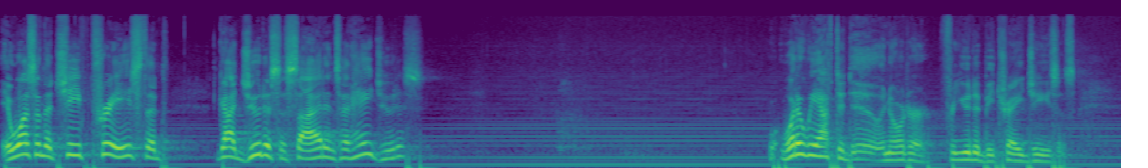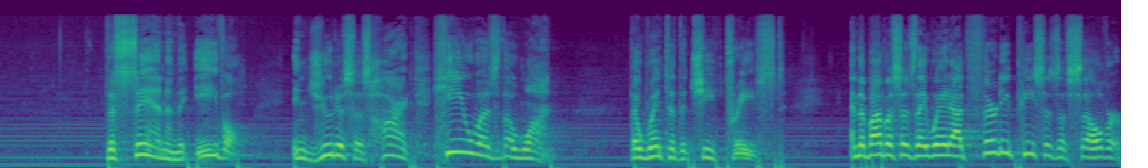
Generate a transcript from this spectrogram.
It wasn't the chief priest that got Judas aside and said, Hey, Judas, what do we have to do in order for you to betray Jesus? The sin and the evil in Judas's heart, he was the one that went to the chief priest. And the Bible says they weighed out 30 pieces of silver.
